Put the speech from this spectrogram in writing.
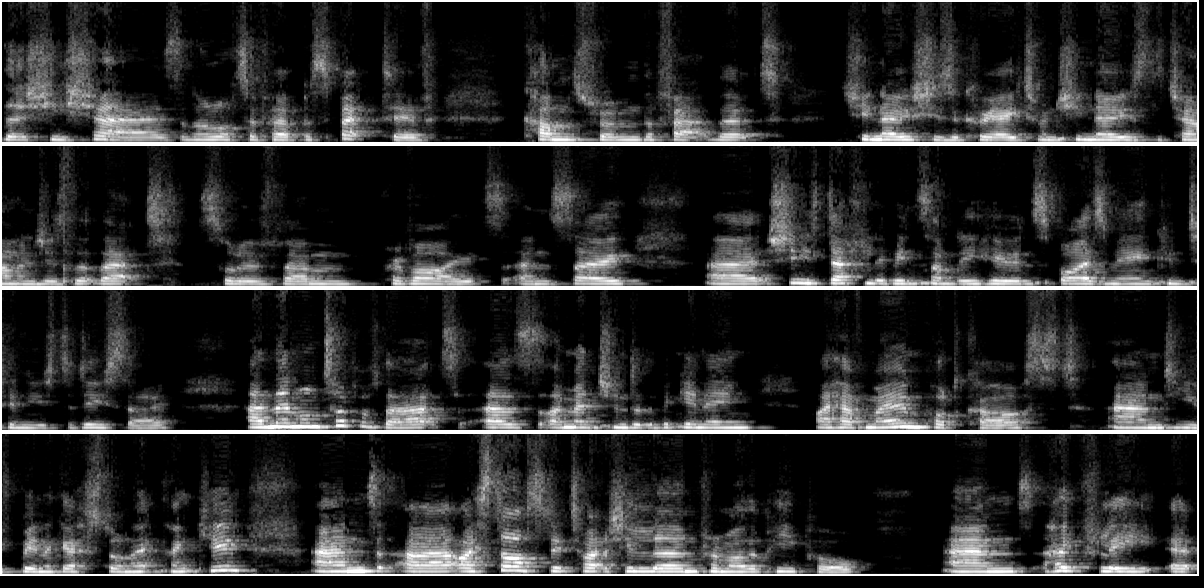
that she shares and a lot of her perspective comes from the fact that she knows she's a creator and she knows the challenges that that sort of um, provides. And so uh, she's definitely been somebody who inspires me and continues to do so. And then on top of that, as I mentioned at the beginning, I have my own podcast and you've been a guest on it, thank you. And uh, I started it to actually learn from other people. And hopefully, it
